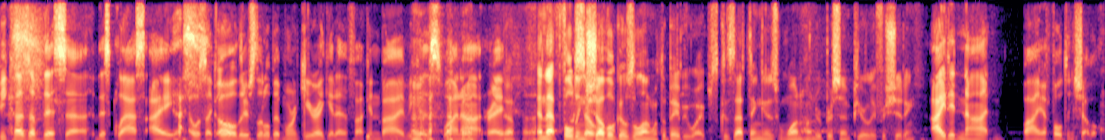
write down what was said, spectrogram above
Because of this uh, this class, I I was like, oh, there's a little bit more gear I get to fucking buy because why not, right? Yeah, and that folding So- shovel goes along with the baby wipes because that thing is 100% purely for shitting. I did not buy a folding shovel.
